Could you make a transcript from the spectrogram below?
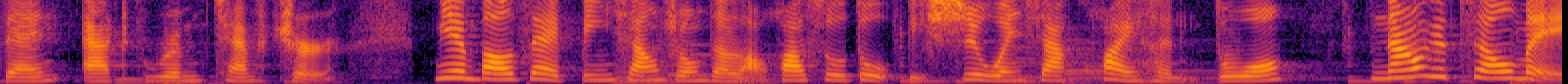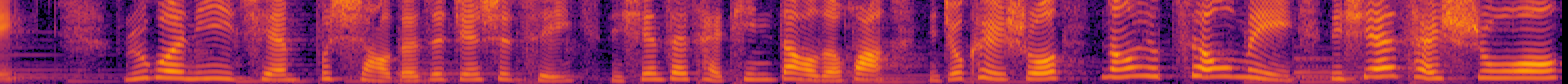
than at room temperature。面包在冰箱中的老化速度比室温下快很多。Now you tell me，如果你以前不晓得这件事情，你现在才听到的话，你就可以说 Now you tell me，你现在才说。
